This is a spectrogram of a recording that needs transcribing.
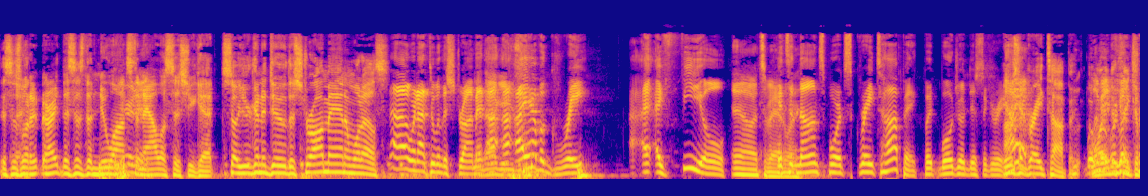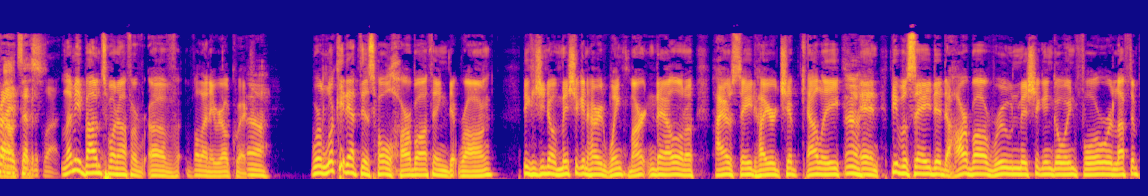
this is what it, right? This is the nuanced analysis you get. So, you're going to do the straw man and what else? No, we're not doing the straw man. The I. I, I have a great. I, I feel No, it's a bad it's a non-sports great topic, but Wojo disagrees. Here's I a have- great topic. We're, What we're going to try at seven this? o'clock. Let me bounce one off of, of Valenti real quick. Uh, We're looking at this whole Harbaugh thing wrong because you know Michigan hired Wink Martindale and Ohio State hired Chip Kelly, Uh. and people say did Harbaugh ruin Michigan going forward? Left him.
